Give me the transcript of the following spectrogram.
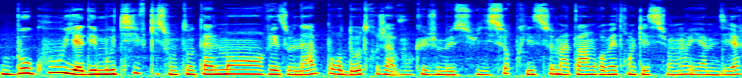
beaucoup, il y a des motifs qui sont totalement raisonnables. Pour d'autres, j'avoue que je me suis surprise ce matin à me remettre en question et à me dire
